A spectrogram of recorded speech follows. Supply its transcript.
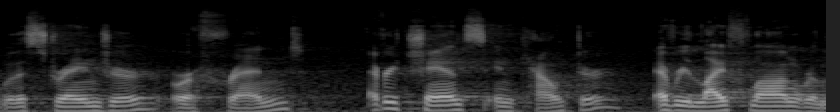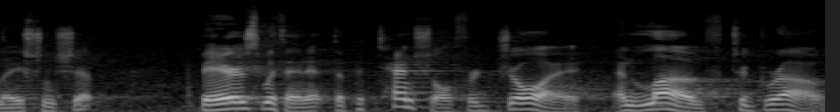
with a stranger or a friend, every chance encounter, every lifelong relationship bears within it the potential for joy and love to grow.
